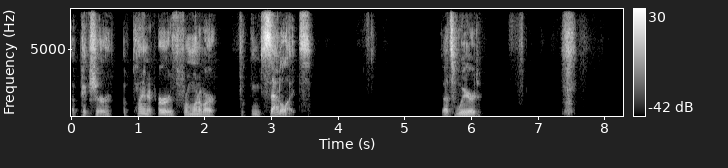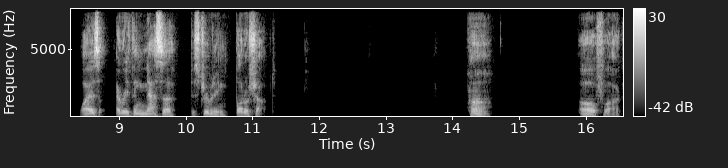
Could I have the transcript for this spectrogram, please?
a picture of planet Earth from one of our fucking satellites? That's weird. Why is everything NASA distributing photoshopped? Huh. Oh, fuck.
